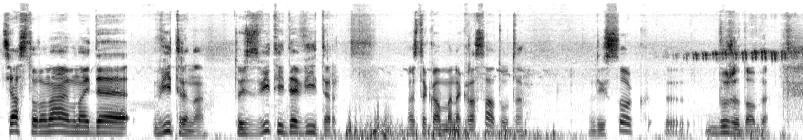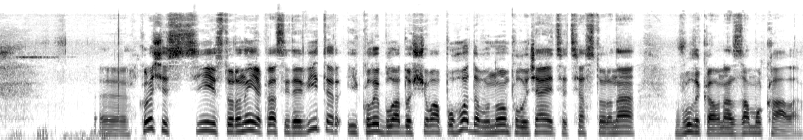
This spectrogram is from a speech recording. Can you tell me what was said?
ця сторона вона йде вітряна. Тобто звідти йде вітер. Ось така в мене краса тут. Лісок. е, Дуже добре. Е, Коротше, з цієї сторони якраз йде вітер, і коли була дощова погода, воно, виходить, ця сторона вулика вона замокала.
